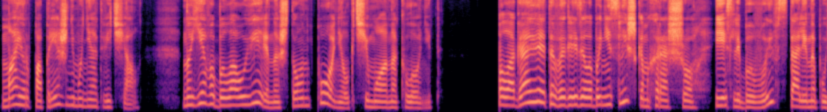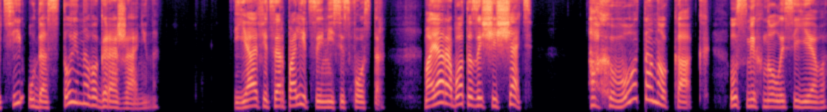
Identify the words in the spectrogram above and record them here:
Майор по-прежнему не отвечал, но Ева была уверена, что он понял, к чему она клонит. Полагаю, это выглядело бы не слишком хорошо, если бы вы встали на пути у достойного горожанина. Я офицер полиции, миссис Фостер. Моя работа — защищать. Ах, вот оно как! усмехнулась Ева.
